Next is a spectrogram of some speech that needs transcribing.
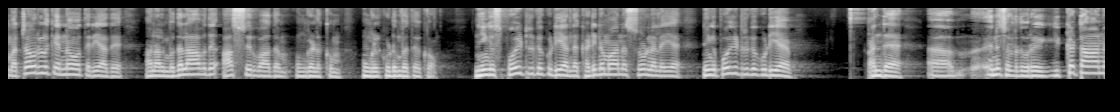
مطلب تریا ہے آنا مدلا آشیواد نہیںک كو كٹن سٹر كو كٹانٹ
